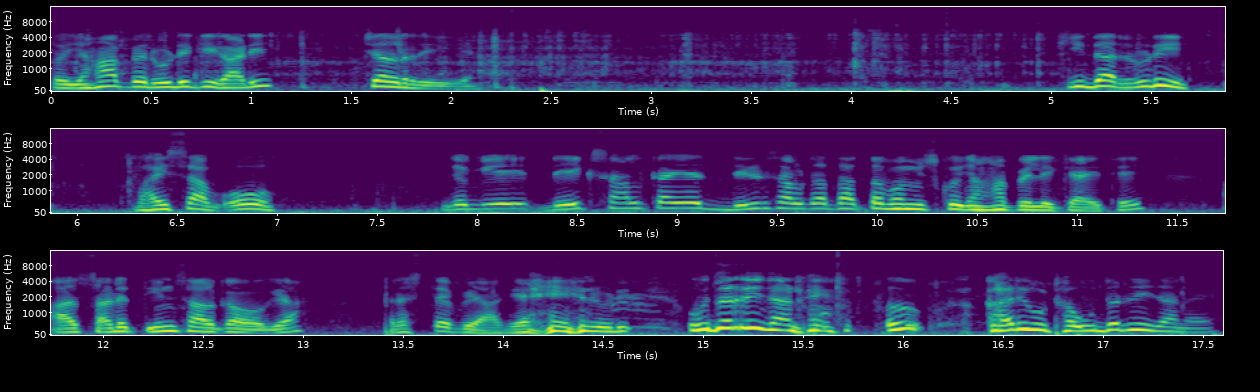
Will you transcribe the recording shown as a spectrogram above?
तो यहाँ पे रूडी की गाड़ी चल रही है। किधर, रूडी? भाई साहब, ओ। जब ये एक साल का, या डेढ़ साल का था, तब हम इसको यहाँ पे लेके आए थे। आज साढ़े तीन साल का हो गया। रास्ते पे आ गया है रूडी। उधर नहीं जाना है। गाड़ी उठाओ, उधर नहीं जाना है।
